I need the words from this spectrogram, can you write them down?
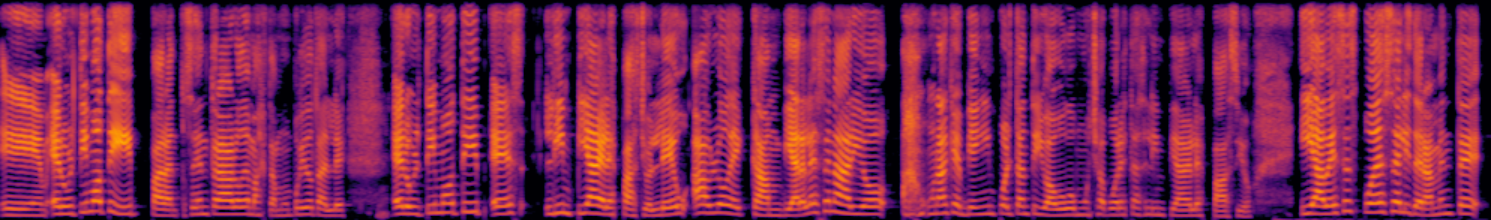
eh, el último tip, para entonces entrar a lo demás, estamos un poquito tarde, el último tip es limpiar el espacio. Leo hablo de cambiar el escenario. Una que es bien importante y yo abogo mucho por esta es limpiar el espacio. Y a veces puede ser literalmente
